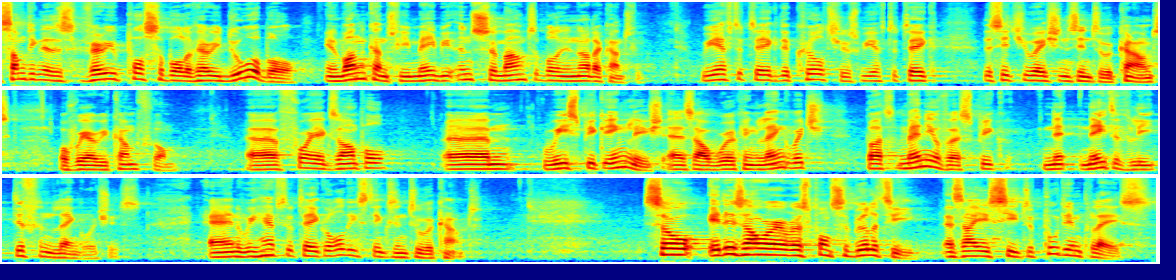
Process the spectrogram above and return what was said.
something that is very possible, very doable in one country may be unsurmountable in another country. We have to take the cultures, we have to take the situations into account of where we come from. Uh, for example, um, we speak English as our working language, but many of us speak na natively different languages. And we have to take all these things into account. So it is our responsibility as IEC to put in place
